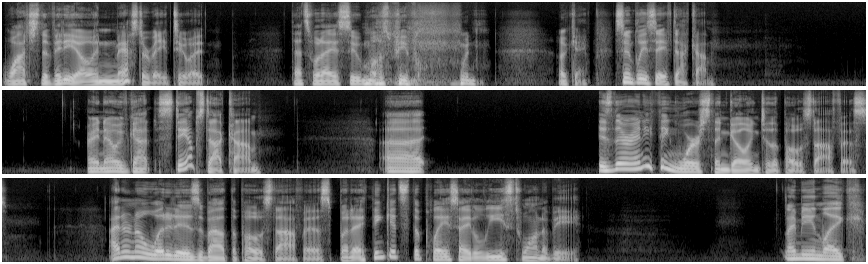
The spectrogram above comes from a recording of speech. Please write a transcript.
watch the video and masturbate to it. That's what I assume most people would. Okay, simplisafe.com. All right, now we've got stamps.com. Uh, is there anything worse than going to the post office? I don't know what it is about the post office, but I think it's the place I least want to be. I mean, like,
